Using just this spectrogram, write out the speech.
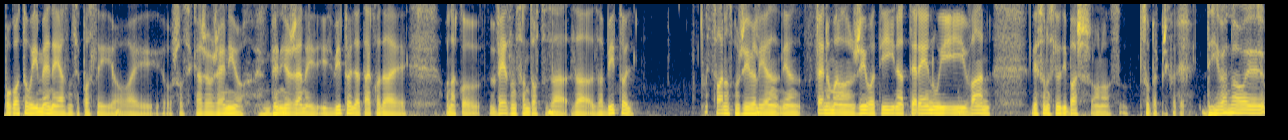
pogotovo i mene, ja sam se posle, ovaj, što se kaže, oženio, meni je žena iz, iz Bitolja, tako da je onako vezan sam dosta za, za, za Bitolj, stvarno smo živjeli jedan, jedan fenomenalan život i na terenu i van gdje su nas ljudi baš ono super prihvatili. Divan ovaj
